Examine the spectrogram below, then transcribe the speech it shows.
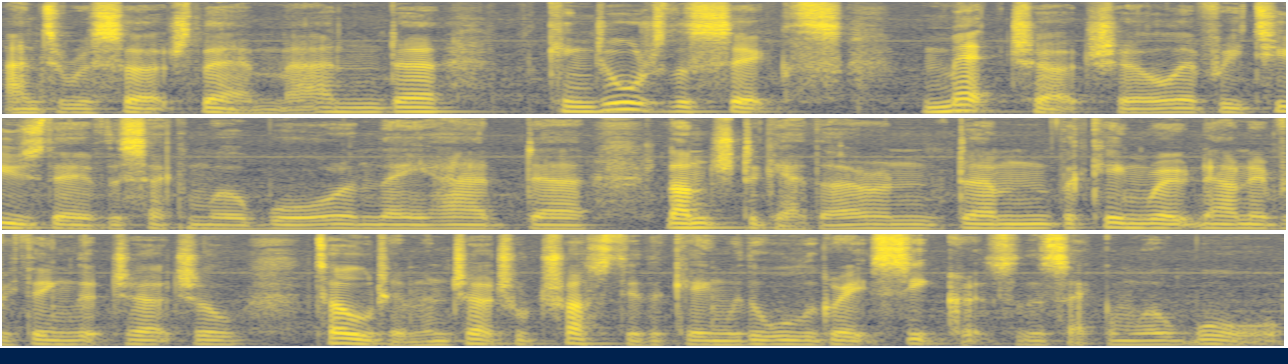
and to research them. And uh, King George VI met Churchill every Tuesday of the Second World War, and they had uh, lunch together. And um, the King wrote down everything that Churchill told him, and Churchill trusted the King with all the great secrets of the Second World War.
